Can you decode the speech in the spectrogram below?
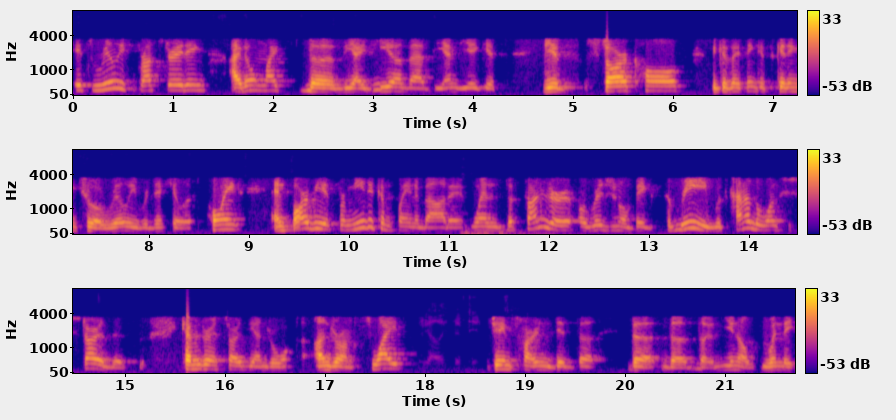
it's really frustrating. I don't like the the idea that the NBA gets gives star calls because I think it's getting to a really ridiculous point. And far be it for me to complain about it when the Thunder original big three was kind of the ones who started this. Kevin Durant started the under, underarm swipe. James Harden did the the the the you know when they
